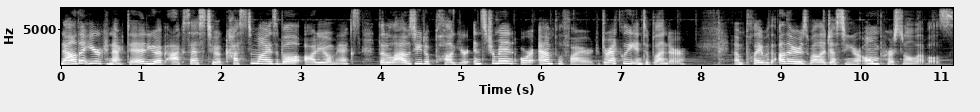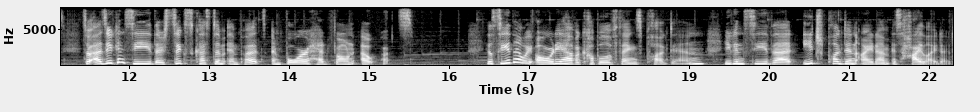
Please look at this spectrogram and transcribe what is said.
Now that you're connected, you have access to a customizable audio mix that allows you to plug your instrument or amplifier directly into Blender and play with others while adjusting your own personal levels. So as you can see, there's six custom inputs and four headphone outputs. You'll see that we already have a couple of things plugged in. You can see that each plugged in item is highlighted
